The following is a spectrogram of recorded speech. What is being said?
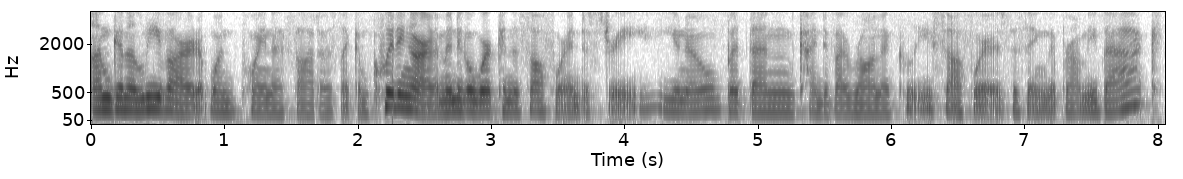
I'm going to leave art. At one point, I thought I was like, I'm quitting art. I'm going to go work in the software industry, you know? But then, kind of ironically, software is the thing that brought me back.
